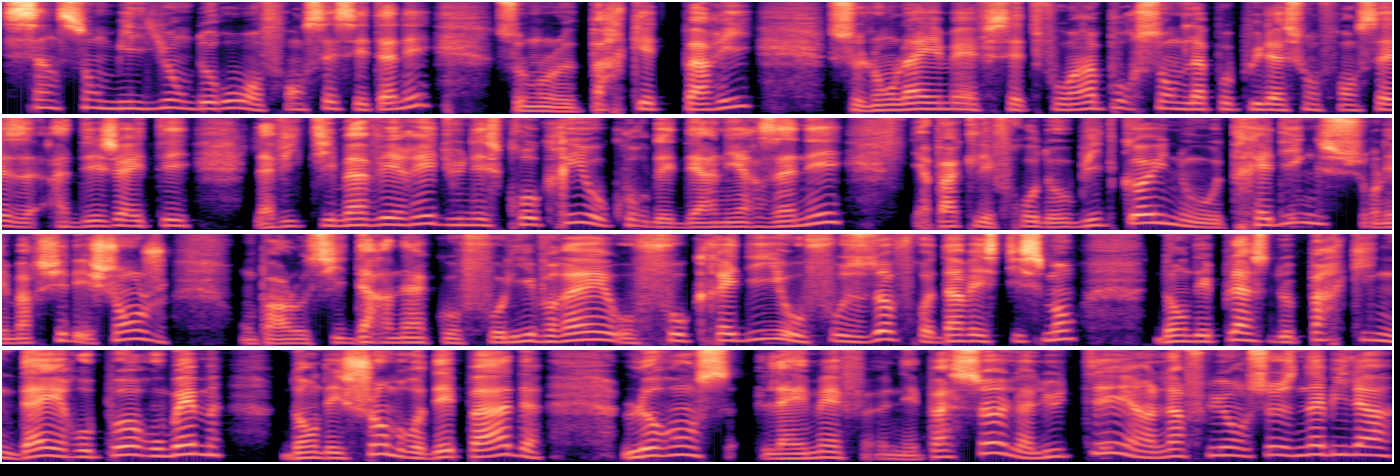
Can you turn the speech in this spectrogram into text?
500 millions d'euros en français cette année, selon le parquet de Paris. Selon l'AMF, cette fois, 1% de la population française a déjà été la victime avérée d'une escroquerie au cours des dernières années. Il n'y a pas que les fraudes au Bitcoin ou au trading sur les marchés d'échange. On parle aussi d'arnaques aux faux livrets, aux faux crédits, aux fausses offres d'investissement dans des places de parking d'aéroports ou même dans des chambres d'EHPAD. Laurence, l'AMF n'est pas seule à lutter. Hein. L'influenceuse Nabila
